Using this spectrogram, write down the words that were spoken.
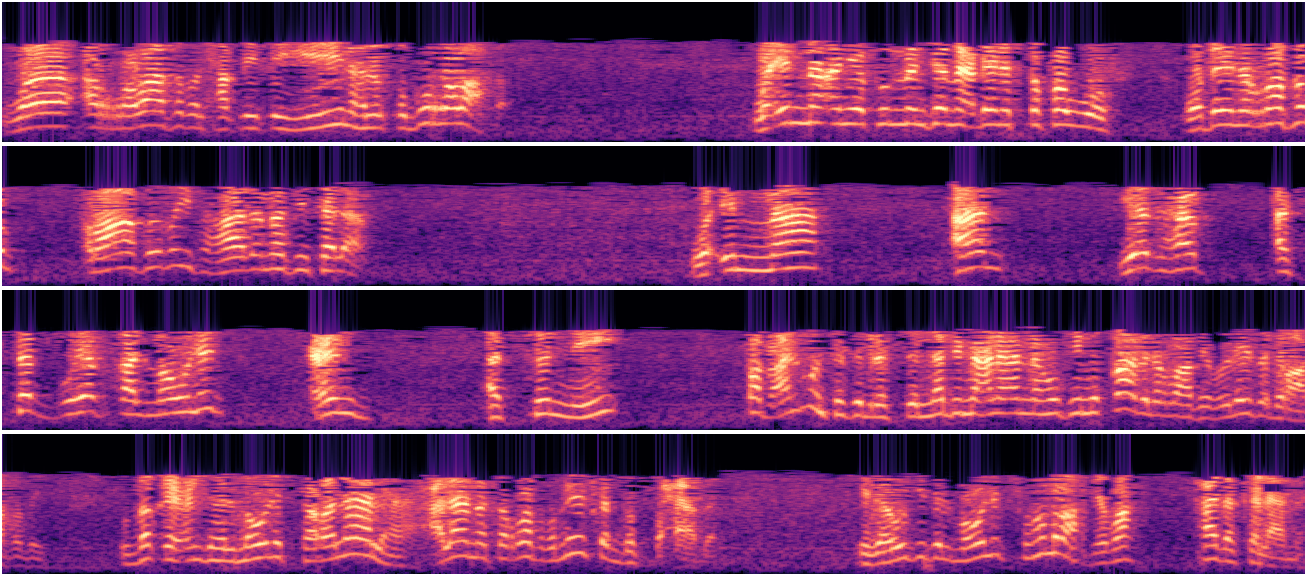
والروافض الحقيقيين أهل القبور روافض. وإما أن يكون من جمع بين التصوف وبين الرفض رافضي فهذا ما في كلام. وإما أن يذهب السب ويبقى المولد عند السني. طبعا منتسب للسنة بمعنى أنه في مقابل الرافضي وليس برافضي. وبقي عنده المولد ترى لا لا علامة الرفض من سب الصحابة. إذا وجد المولد فهم رافضة هذا كلامه.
